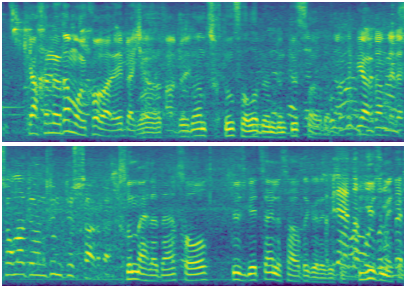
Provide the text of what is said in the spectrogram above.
Yaxınlıqda moyka olar ey bəlkə. Buradan çıxdın, sola döndün, düz sağda. Bir yerdən belə. Sola döndüm düz sağda. Çıxdın məhəllədən, sol, düz getsən elə sağda görəcəksən. 100 metr.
